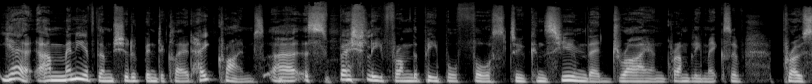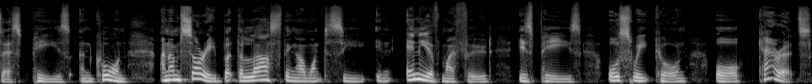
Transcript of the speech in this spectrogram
Yeah, um, many of them should have been declared hate crimes, uh, especially from the people forced to consume their dry and crumbly mix of processed peas and corn. And I'm sorry, but the last thing I want to see in any of my food is peas or sweet corn or carrots.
